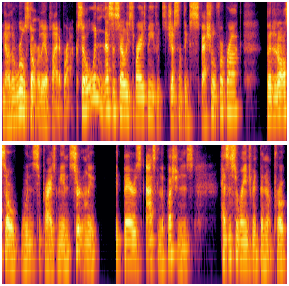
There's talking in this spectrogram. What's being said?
You know, the rules don't really apply to Brock. So it wouldn't necessarily surprise me if it's just something special for Brock, but it also wouldn't surprise me. And certainly it bears asking the question is, has this arrangement been appro-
